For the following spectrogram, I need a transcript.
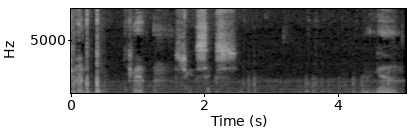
Come on. Come out. Try six. There we go.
